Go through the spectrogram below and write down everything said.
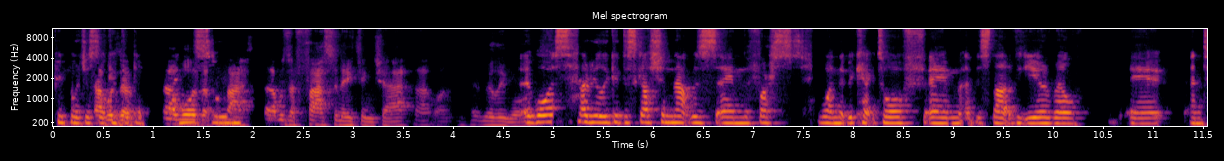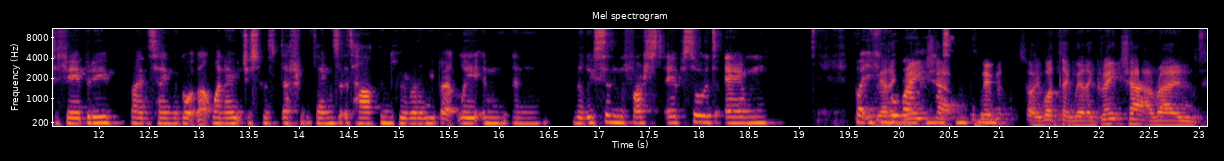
People are just that looking a, that was a that was a fascinating chat. That one, it really was. It was a really good discussion. That was um, the first one that we kicked off um, at the start of the year. Well, uh, into February. By the time we got that one out, just with different things that had happened, we were a wee bit late in, in releasing the first episode. Um, but you we can go back. Chat, sorry, one thing. We had a great chat around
